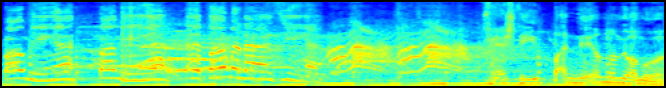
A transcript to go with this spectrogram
palminha, palminha, é palma nazinha. Festa em Ipanema, meu amor.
